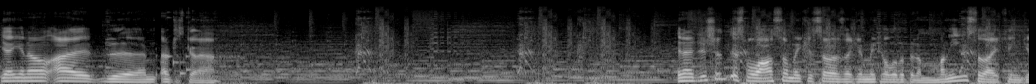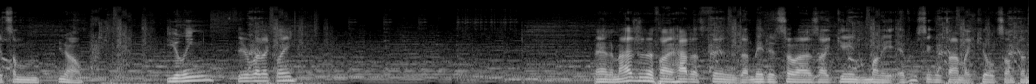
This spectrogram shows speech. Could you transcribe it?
Yeah, you know, I uh, I'm, I'm just gonna. In addition, this will also make it so as I can make a little bit of money, so that I can get some, you know, healing theoretically. Man, imagine if I had a thing that made it so as I gained money every single time I killed something.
